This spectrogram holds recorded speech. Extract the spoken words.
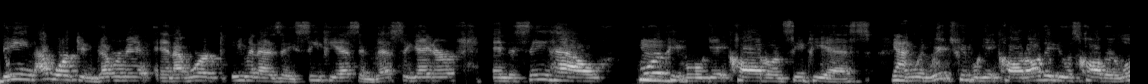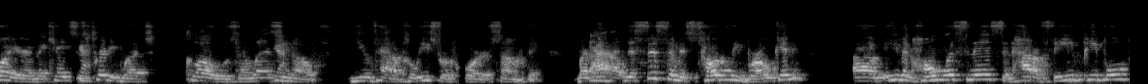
being, I've worked in government and I've worked even as a CPS investigator, and to see how poor mm. people get called on CPS, yeah. and when rich people get called, all they do is call their lawyer, and the case is pretty much closed unless yeah. you know you've had a police report or something. But yeah. I, the system is totally broken. Um, even homelessness and how to feed people.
